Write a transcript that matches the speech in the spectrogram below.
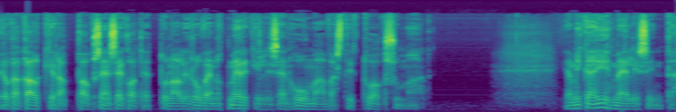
joka kalkkirappaukseen sekoitettuna oli ruvennut merkillisen huumaavasti tuoksumaan. Ja mikä ihmeellisintä,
